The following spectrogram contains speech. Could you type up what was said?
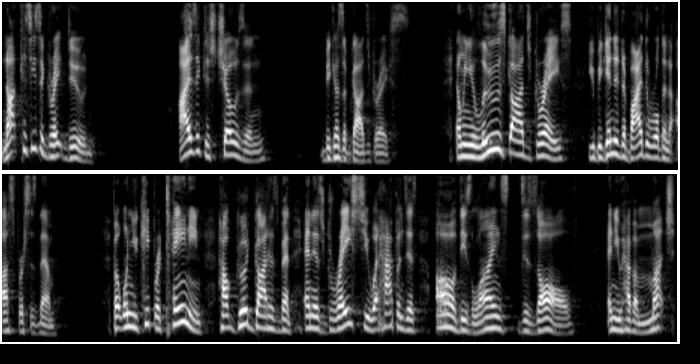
not because he's a great dude. Isaac is chosen because of God's grace. And when you lose God's grace, you begin to divide the world into us versus them. But when you keep retaining how good God has been and His grace to you, what happens is, oh, these lines dissolve and you have a much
